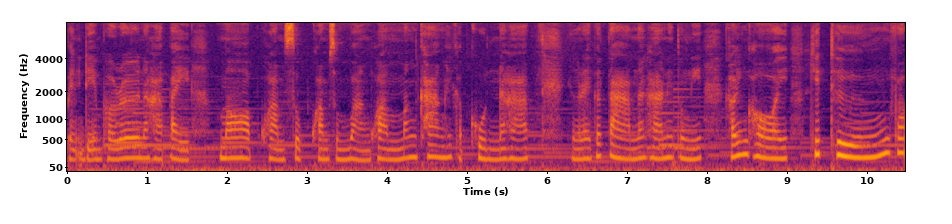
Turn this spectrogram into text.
เป็น The Emperor นะคะไปมอบความสุขความสมหวังความมั่งคั่งให้กับคุณนะคะ อย่างไรก็ตามนะคะ ในตรงนี้เขายังคอยคิดถึงเฝ้า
